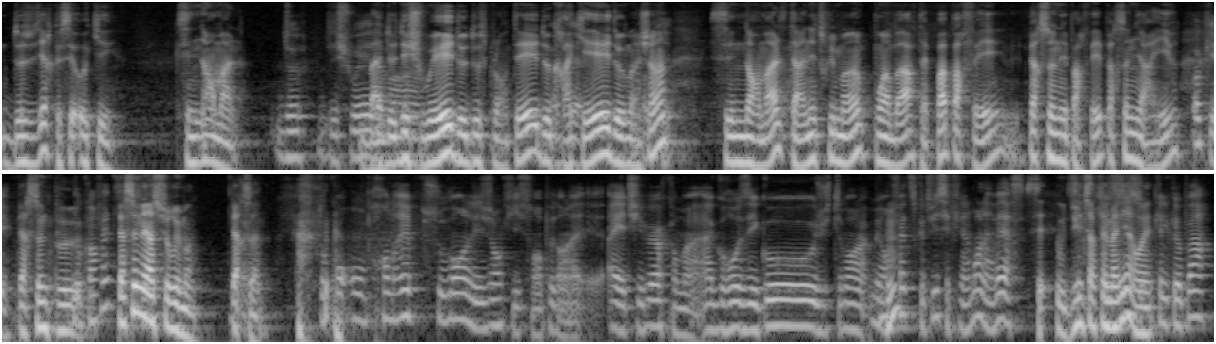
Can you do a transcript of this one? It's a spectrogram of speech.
de se dire que c'est OK, que c'est normal. De d'échouer Bah, de d'échouer, de, de se planter, de craquer, de machin. C'est normal, t'es un être humain, point barre, t'es pas parfait, personne n'est parfait, personne n'y arrive, Ok. personne peut... Donc en fait, Personne n'est un surhumain, personne. donc on, on prendrait souvent les gens qui sont un peu dans la high achiever comme un, un gros ego justement. Mais en Mhm. fait, ce que tu dis, c'est finalement l'inverse. C'est- C'est D'une certaine manière, ouais. Quelque part,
